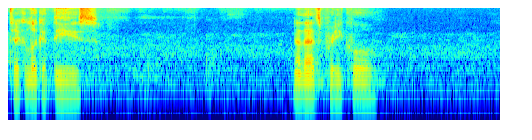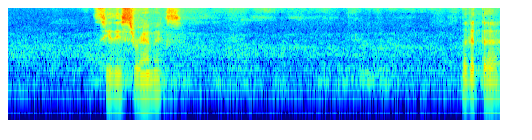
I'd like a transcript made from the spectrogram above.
Take a look at these. Now that's pretty cool. See these ceramics? Look at the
